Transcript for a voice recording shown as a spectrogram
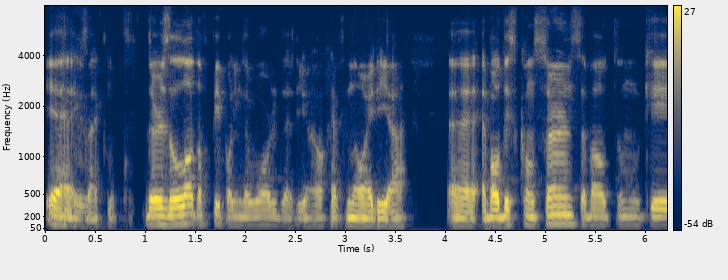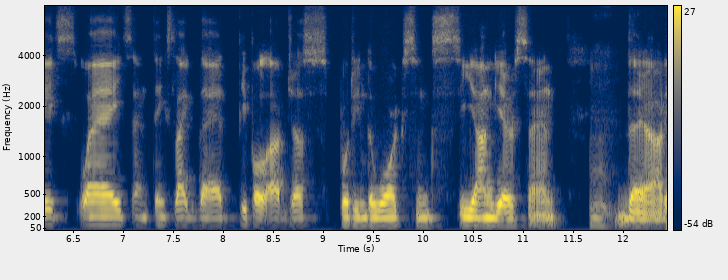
Yeah, exactly. There's a lot of people in the world that you know have no idea uh, about these concerns about um, kids weights and things like that people are just putting the work since young years and mm. they are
